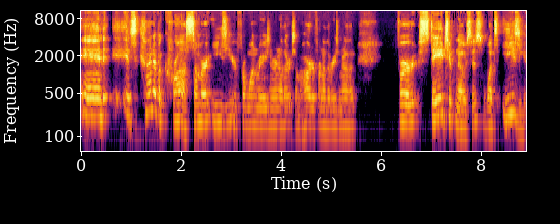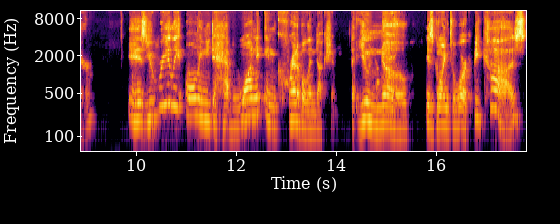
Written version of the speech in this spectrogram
And it's kind of a cross. Some are easier for one reason or another, some are harder for another reason or another. For stage hypnosis, what's easier is you really only need to have one incredible induction that you know is going to work because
